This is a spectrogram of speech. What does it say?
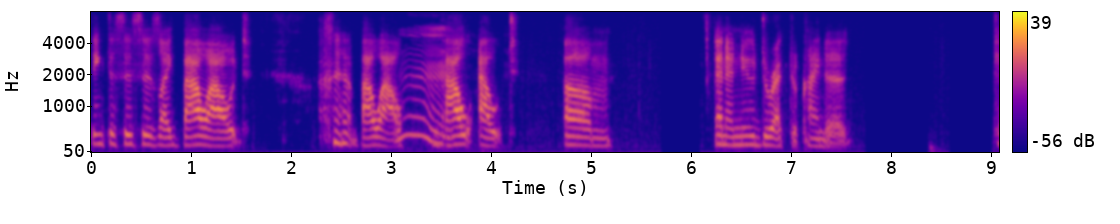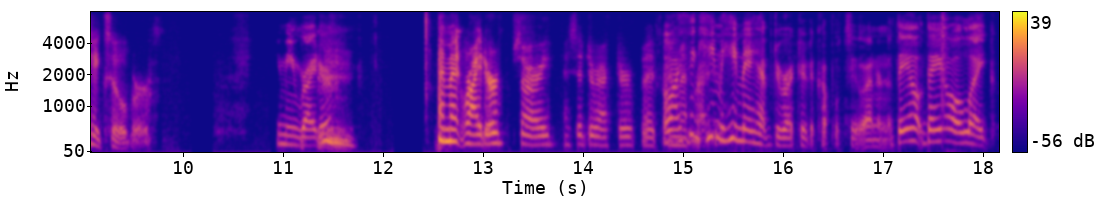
think this is his like bow out. bow out. Hmm. Bow out. Um and a new director kind of takes over. You mean writer? I meant writer. Sorry, I said director, but Oh, I meant think writer. he he may have directed a couple too. I don't know. They all they all like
